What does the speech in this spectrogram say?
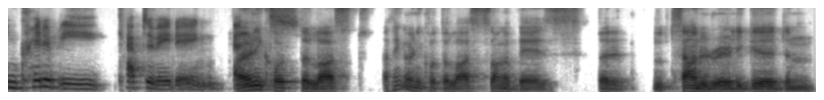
incredibly captivating. I only caught the last. I think I only caught the last song of theirs, but it sounded really good, and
